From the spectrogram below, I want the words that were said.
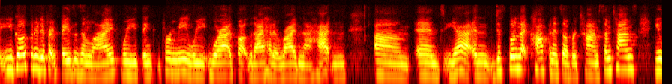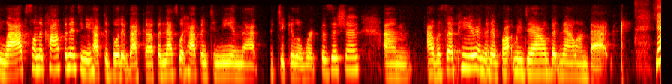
you go through different phases in life where you think, for me, where, you, where I thought that I had arrived and I hadn't. Um, and yeah, and just building that confidence over time. Sometimes you lapse on the confidence and you have to build it back up. And that's what happened to me in that particular work position. Um, I was up here and then it brought me down, but now I'm back. Yeah,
